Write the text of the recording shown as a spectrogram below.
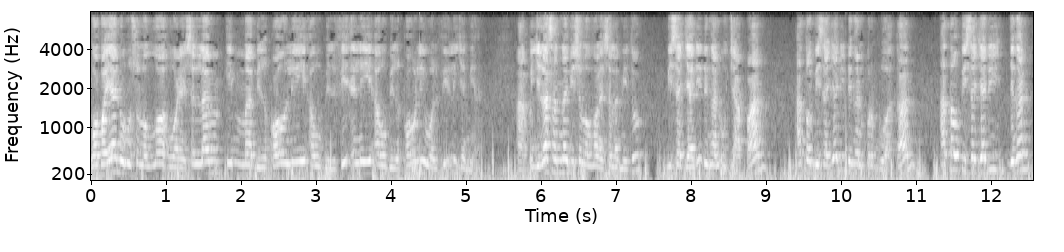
wa bayanuhu sallallahu alaihi wasallam imma bil qawli aw bil fi'li aw bil qawli wal fi'li jami'an. Nah, penjelasan Nabi sallallahu alaihi wasallam itu bisa jadi dengan ucapan atau bisa jadi dengan perbuatan atau bisa jadi dengan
